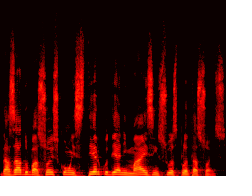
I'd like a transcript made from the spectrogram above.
das adubações com esterco de animais em suas plantações.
